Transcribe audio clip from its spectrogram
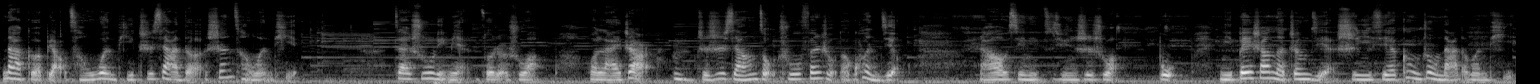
那个表层问题之下的深层问题。在书里面，作者说：“我来这儿，嗯，只是想走出分手的困境。”然后心理咨询师说：“不，你悲伤的症结是一些更重大的问题，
